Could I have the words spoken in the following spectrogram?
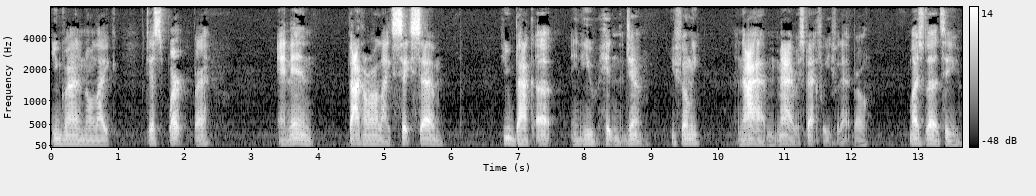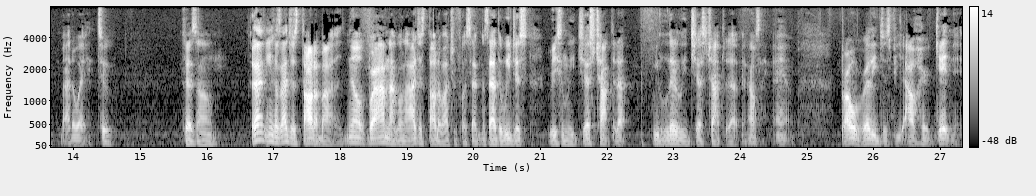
You grinding on like just work, bruh. And then back around like six, seven, you back up and you hitting the gym. You feel me? And I have mad respect for you for that, bro. Much love to you, by the way, too. Cause um, cause I, mean, cause I just thought about it. You know, bro, I'm not gonna lie. I just thought about you for a second. Cause after we just recently just chopped it up, we literally just chopped it up, and I was like, damn, bro, really just be out here getting it.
